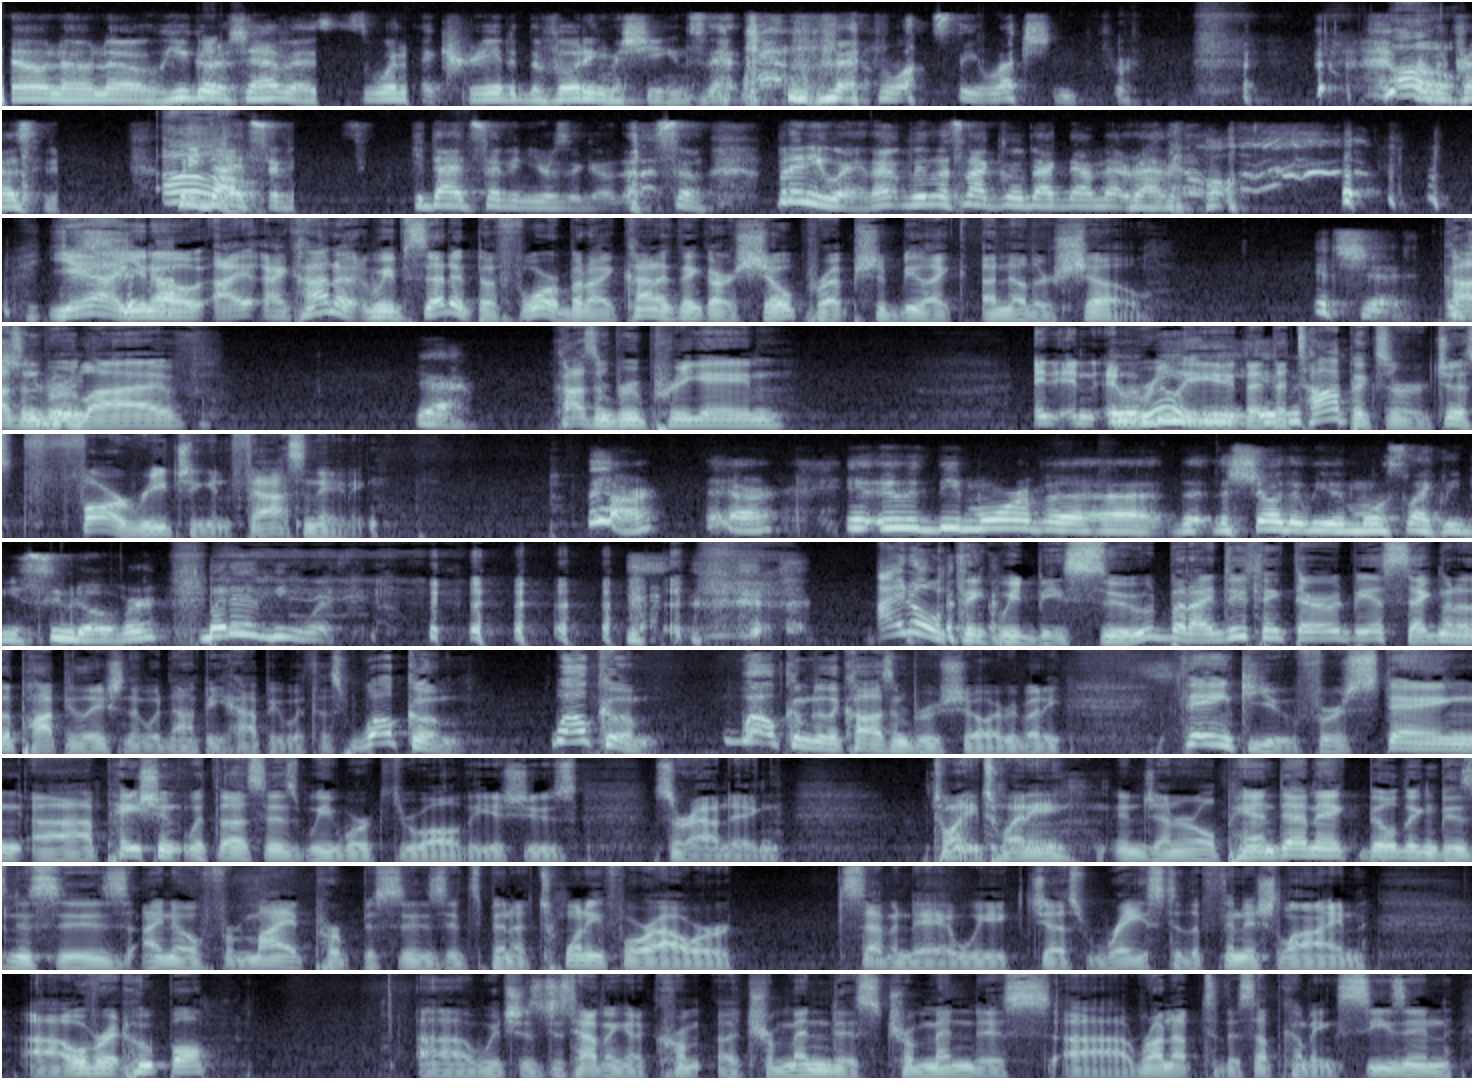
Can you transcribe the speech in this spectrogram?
No, no, no. Hugo Chavez is the one that created the voting machines that that lost the election for, for Oh. the president. But he Oh. died seven. He died seven years ago, though. So, but anyway, that, let's not go back down that rabbit hole. Yeah, you know, I, I kind of we've said it before, but I kind of think our show prep should be like another show. It should. Koz and Bru really- Live, Yeah. Koz and Bru pregame. And, and, and really, the- the, the would- topics are just far reaching and fascinating. They are. They are. It, it would be more of a uh, the the show that we would most likely be sued over, but it'd be worth it. I don't think we'd be sued, but I do think there would be a segment of the population that would not be happy with us. Welcome, welcome, welcome to the Koz and Bru Show, everybody. Thank you for staying uh, patient with us as we work through all the issues surrounding 2020 in general, pandemic, building businesses. I know for my purposes, it's been a 24 hour, seven day a week, just race to the finish line uh, over at Hoopball uh, which is just having a, cr- a tremendous, tremendous uh, run up to this upcoming season.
